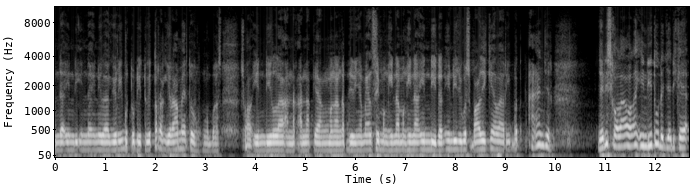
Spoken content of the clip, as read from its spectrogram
indah indie indah ini lagi ribut tuh di twitter lagi rame tuh ngebahas soal indie lah anak-anak yang menganggap dirinya mainstream menghina menghina indie dan indie juga sebaliknya lah ribet. Anjir. Jadi sekolah-olah indie itu udah jadi kayak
